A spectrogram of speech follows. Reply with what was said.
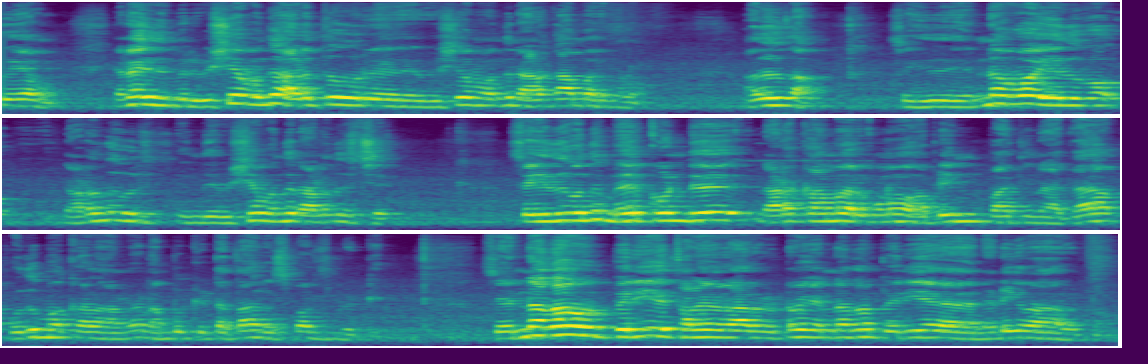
துயம் ஏன்னா இது மாதிரி விஷயம் வந்து அடுத்த ஒரு விஷயம் வந்து நடக்காமல் இருக்கணும். அதுதான். ஸோ இது என்னவோ எதுவோ நடந்து இந்த விஷயம் வந்து நடந்துச்சு ஸோ இது வந்து மேற்கொண்டு நடக்காமல் இருக்கணும் அப்படின்னு பார்த்தீங்கன்னாக்கா பொதுமக்களான நம்மக்கிட்ட தான் ரெஸ்பான்சிபிலிட்டி ஸோ என்னதான் ஒரு பெரிய தலைவராக இருக்கட்டும் என்னதான் பெரிய நடிகராக இருக்கட்டும்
